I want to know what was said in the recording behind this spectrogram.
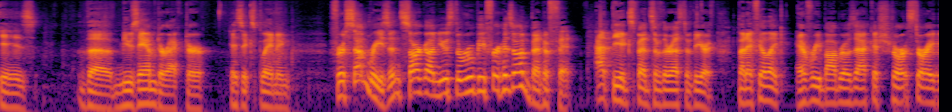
is the museum director is explaining for some reason, Sargon used the ruby for his own benefit at the expense of the rest of the earth. But I feel like every Bob Rozakis short story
